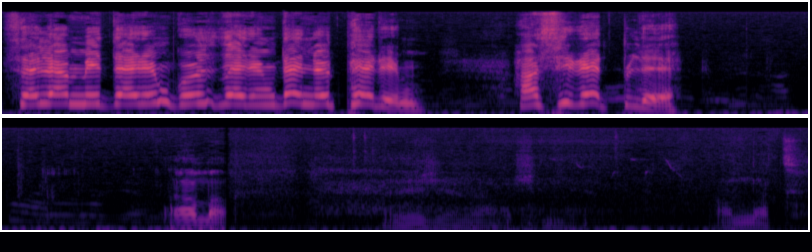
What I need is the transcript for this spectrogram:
Selam ederim gözlerinden öperim. Hasiretli. Tamam. Anlat.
